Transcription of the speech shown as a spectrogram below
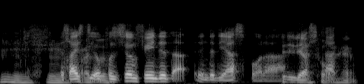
Mhm, mhm. Das heißt, die also, Opposition findet in der Diaspora. Die Diaspora, ja.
